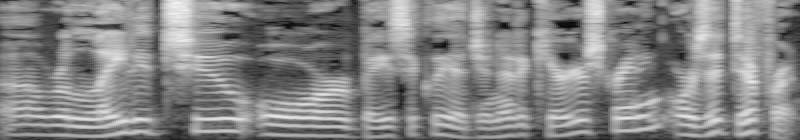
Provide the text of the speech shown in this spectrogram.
uh, related to, or basically a genetic carrier screening, or is it different?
